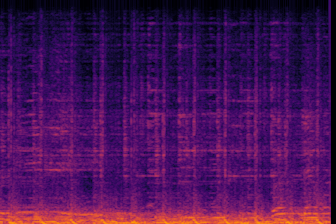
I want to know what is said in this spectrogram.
But they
